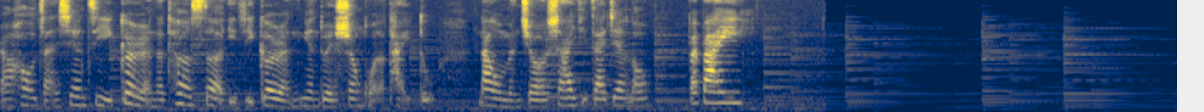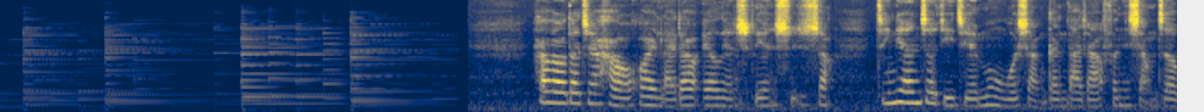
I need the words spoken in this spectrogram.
然后展现自己个人的特色以及个人面对生活的态度。那我们就下一集再见喽，拜拜！Hello，大家好，欢迎来到 Alien 实验时尚。今天这集节目，我想跟大家分享这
